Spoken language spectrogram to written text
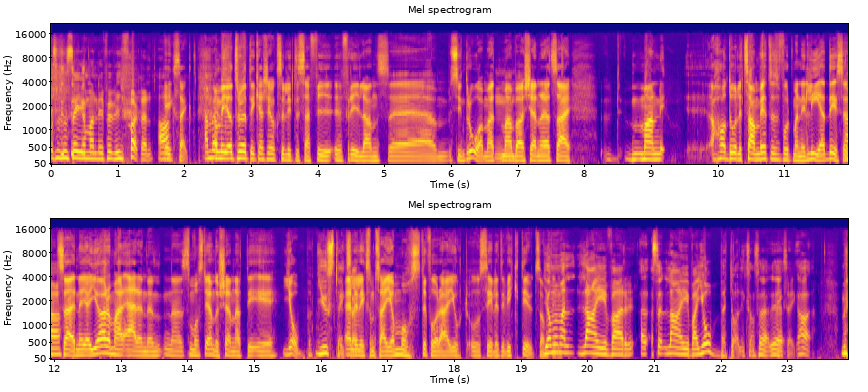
Och så, så säger man det i förbifarten. Ja. Exakt. Ja, Ja, men- men, jag tror att det kanske också är lite så här fi, eh, frilans eh, syndrom, att Mm. man bara känner att så här, man eh, har dåligt samvete så fort man är ledig, så, Ja. så här, när jag gör de här ärendena så måste jag ändå känna att det är jobb. Just det. Eller liksom så här, jag måste få det här gjort och se lite viktig ut Ja samtidigt. men man lajvar, alltså lajvar jobbet då liksom. Så här, Exakt. Ja. Men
